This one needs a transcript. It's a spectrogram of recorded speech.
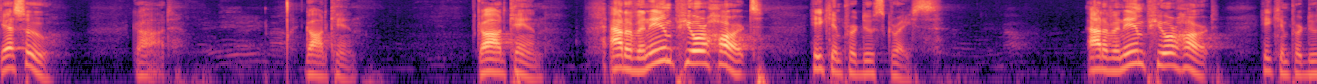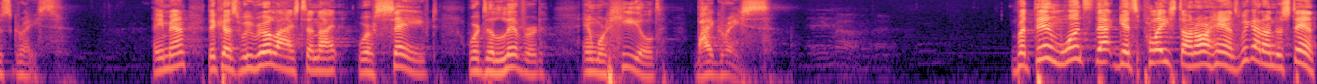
Guess who? God. God can. God can. Out of an impure heart, he can produce grace. Out of an impure heart, he can produce grace. Amen? Because we realize tonight we're saved, we're delivered, and we're healed by grace. But then once that gets placed on our hands, we got to understand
